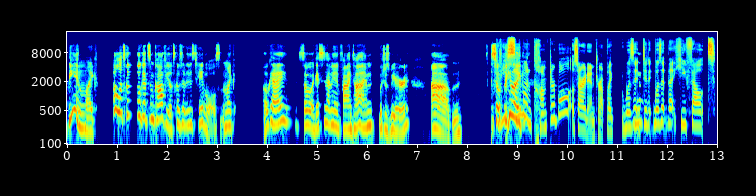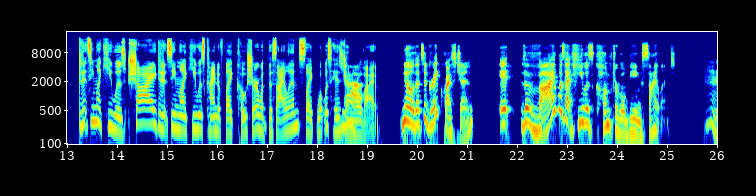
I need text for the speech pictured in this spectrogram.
being like oh let's go, go get some coffee. Let's go sit at these tables. I'm like okay so i guess he's having a fine time which is weird um so Did he like seem uncomfortable? Sorry to interrupt. Like, was it No. did it was it that he felt? Did it seem like he was shy? Did it seem like he was kind of like kosher with the silence? Like, what was his Yeah. general vibe? No, that's a great question. It the vibe was that he was comfortable being silent. Hmm.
